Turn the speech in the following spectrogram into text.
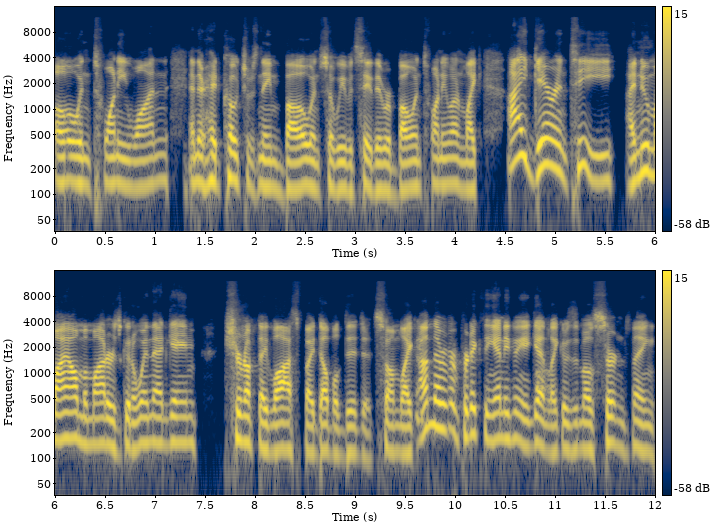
0 and 21, and their head coach was named Bo, and so we would say they were Bo and 21. I'm like, I guarantee, I knew my alma mater was going to win that game. Sure enough, they lost by double digits. So I'm like, I'm never predicting anything again. Like it was the most certain thing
